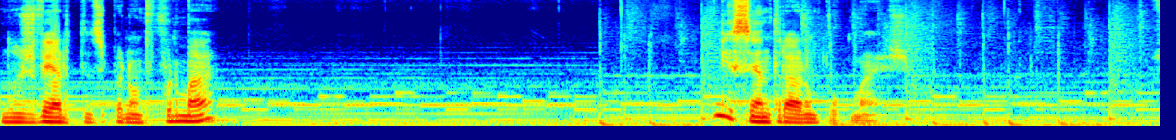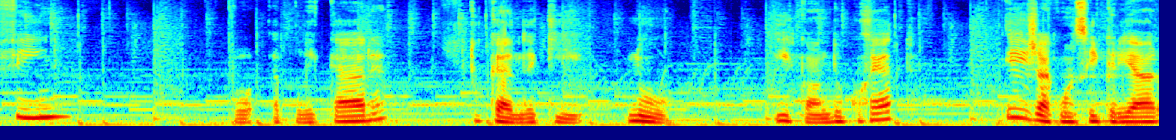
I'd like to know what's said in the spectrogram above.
nos vértices para não deformar, e centrar um pouco mais. Fim, vou aplicar, tocando aqui no ícone do correto e já consegui criar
